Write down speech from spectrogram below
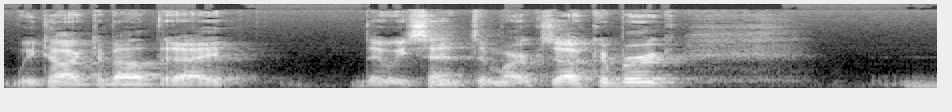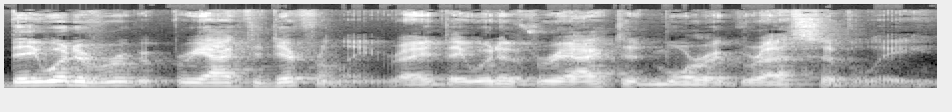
we talked about that I that we sent to Mark Zuckerberg, they would have re- reacted differently, right? They would have reacted more aggressively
